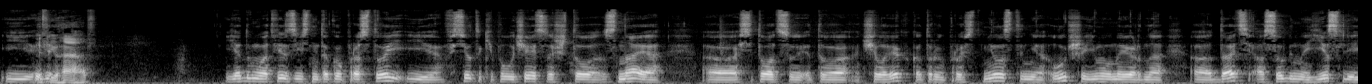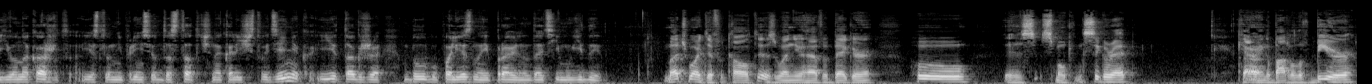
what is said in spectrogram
И if я- you have. Я думаю, ответ здесь не такой простой, и все-таки получается, что зная э, ситуацию этого человека, который просит милостыни, лучше ему, наверное, э, дать, особенно если его накажут, если он не принесет достаточное количество денег, и также было бы полезно и правильно дать ему еды. Much more difficult is when you have a beggar who is smoking cigarette, carrying a bottle of beer,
